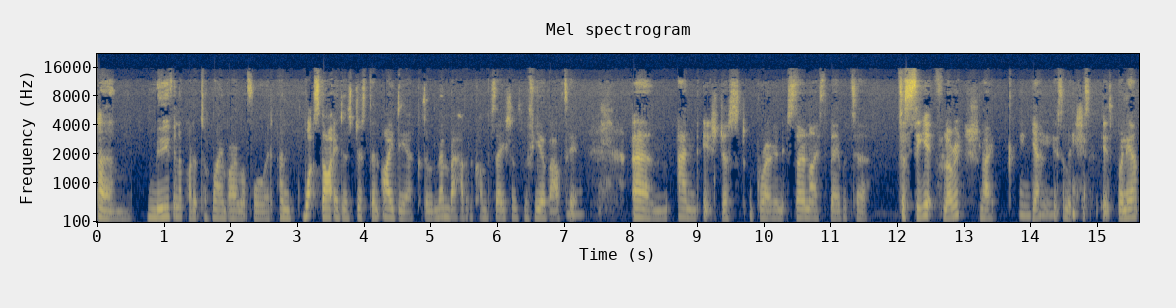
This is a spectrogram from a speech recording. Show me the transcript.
um, moving a product of my environment forward. And what started as just an idea, because I remember having conversations with you about it, um, and it's just grown. It's so nice to be able to to see it flourish. Like, Thank yeah, you. it's, it's it's brilliant.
